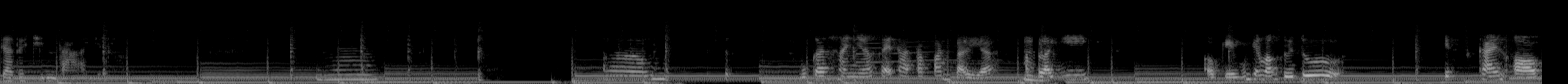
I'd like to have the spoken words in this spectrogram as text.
jatuh cinta gitu hmm, um, bukan hanya kayak tatapan kali ya hmm. apalagi oke okay, mungkin waktu itu it's kind of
